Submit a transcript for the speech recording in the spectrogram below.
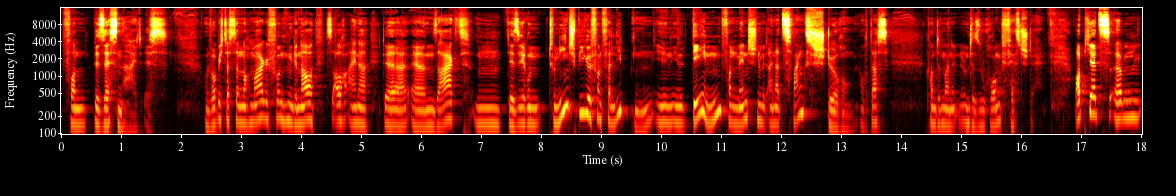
von Besessenheit ist. Und wo habe ich das dann nochmal gefunden? Genau, ist auch einer, der ähm, sagt, mh, hm, der Serotoninspiegel von Verliebten in denen von Menschen mit einer Zwangsstörung. Auch das konnte man in Untersuchungen feststellen. Ob jetzt, ähm,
